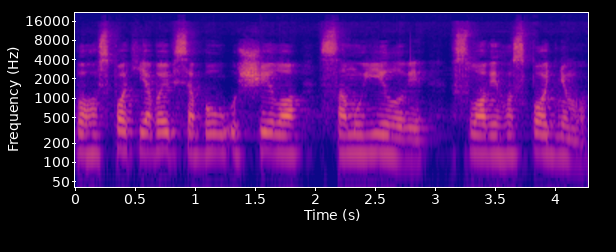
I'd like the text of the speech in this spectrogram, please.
бо Господь явився був у Шіло Самуїлові в слові Господньому.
